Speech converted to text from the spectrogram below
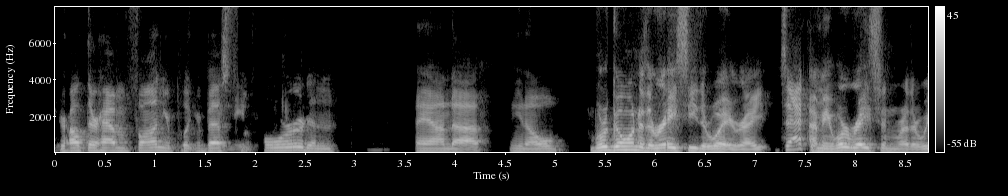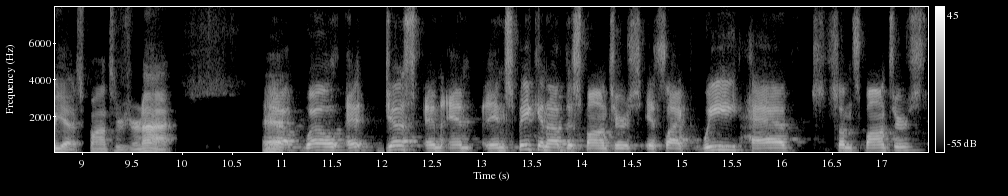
you're out there having fun, you're putting your best foot forward and and uh, you know, we're going to the race either way, right? exactly. I mean, we're racing whether we got sponsors or not. Uh, Yeah, well, it just and and and speaking of the sponsors, it's like we have some sponsors.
